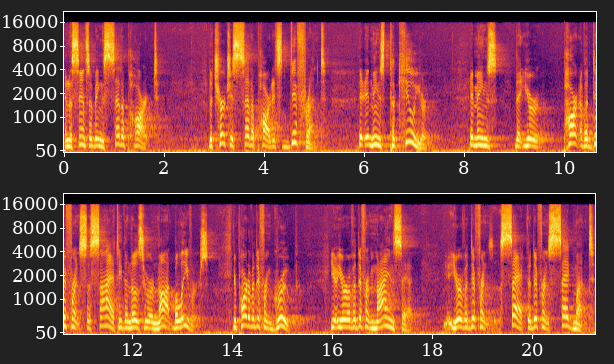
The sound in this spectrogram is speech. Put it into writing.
in the sense of being set apart. The church is set apart, it's different. It, it means peculiar. It means that you're part of a different society than those who are not believers. You're part of a different group. You're of a different mindset. You're of a different sect, a different segment.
